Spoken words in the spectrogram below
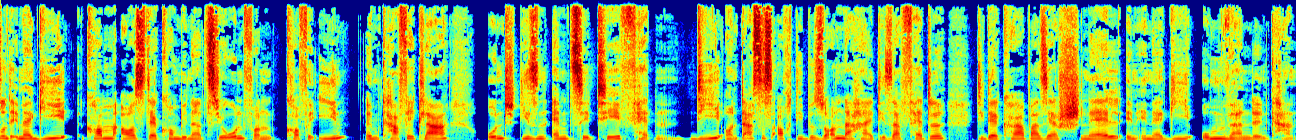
und Energie kommen aus der Kombination von Koffein im Kaffee klar und diesen MCT-Fetten, die, und das ist auch die Besonderheit dieser Fette, die der Körper sehr schnell in Energie umwandeln kann.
